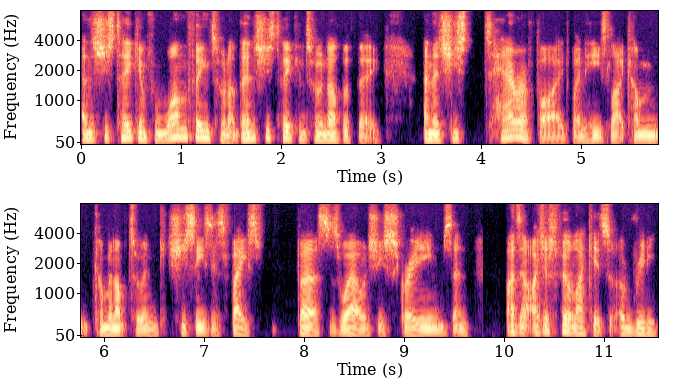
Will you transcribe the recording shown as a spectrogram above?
And she's taken from one thing to another. Then she's taken to another thing, and then she's terrified when he's like come coming up to her and she sees his face first as well, and she screams. And I don't. I just feel like it's a really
